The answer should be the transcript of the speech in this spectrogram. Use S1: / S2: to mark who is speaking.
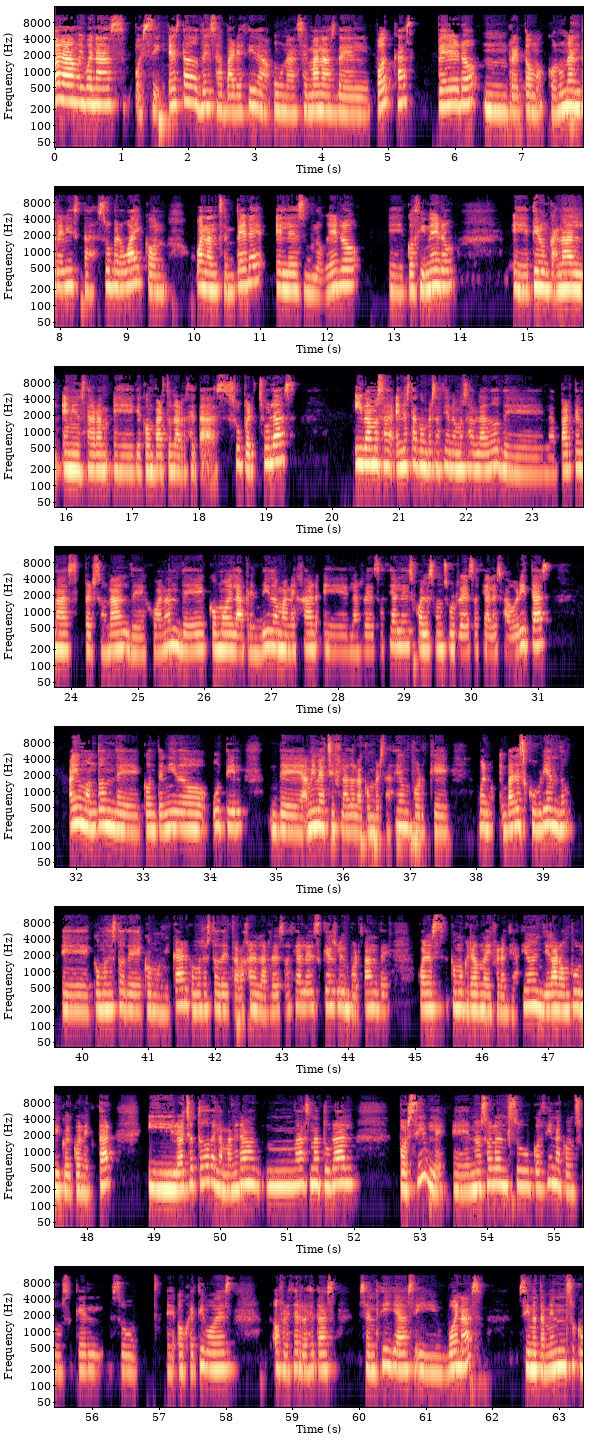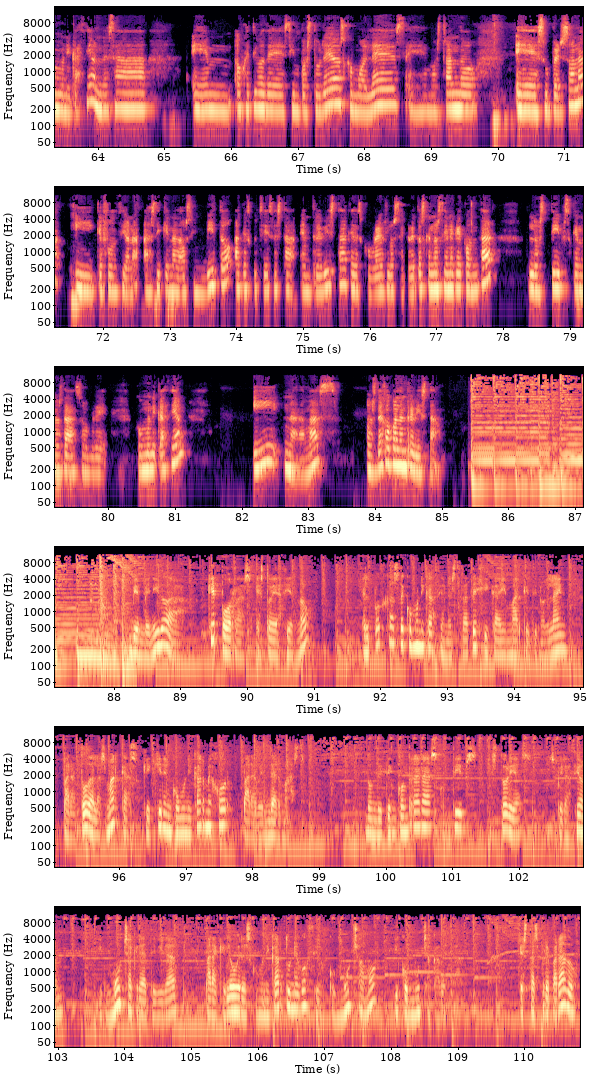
S1: Hola, muy buenas. Pues sí, he estado desaparecida unas semanas del podcast, pero mm, retomo con una entrevista súper guay con Juan Ansempere. Él es bloguero, eh, cocinero, eh, tiene un canal en Instagram eh, que comparte unas recetas súper chulas y vamos a, en esta conversación hemos hablado de la parte más personal de Juanan, de cómo él ha aprendido a manejar eh, las redes sociales, cuáles son sus redes sociales favoritas. Hay un montón de contenido útil. De, a mí me ha chiflado la conversación porque, bueno, va descubriendo eh, cómo es esto de comunicar, cómo es esto de trabajar en las redes sociales, qué es lo importante, cuál es, cómo crear una diferenciación, llegar a un público y conectar y lo ha hecho todo de la manera más natural posible, eh, no solo en su cocina, con sus, que su eh, objetivo es ofrecer recetas sencillas y buenas, sino también en su comunicación, ese em, objetivo de sin postureos, como él es, eh, mostrando su persona y que funciona. Así que nada, os invito a que escuchéis esta entrevista, que descubráis los secretos que nos tiene que contar los tips que nos da sobre comunicación. Y nada más, os dejo con la entrevista.
S2: Bienvenido a ¿Qué porras estoy haciendo? El podcast de comunicación estratégica y marketing online para todas las marcas que quieren comunicar mejor para vender más. Donde te encontrarás con tips, historias, inspiración y mucha creatividad para que logres comunicar tu negocio con mucho amor y con mucha cabeza. ¿Estás preparado?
